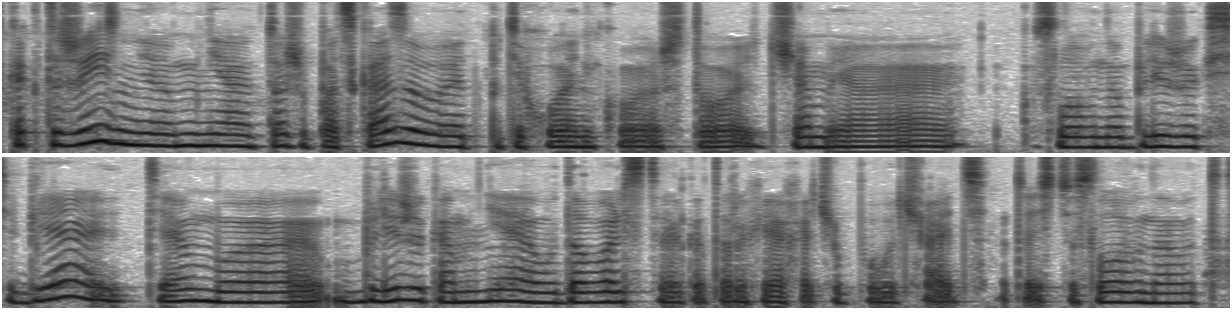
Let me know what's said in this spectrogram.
как-то жизнь мне тоже подсказывает потихоньку, что чем я условно ближе к себе, тем э, ближе ко мне удовольствия, которых я хочу получать. То есть, условно, вот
